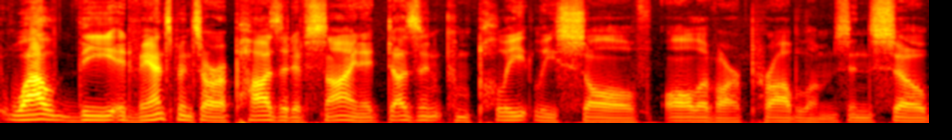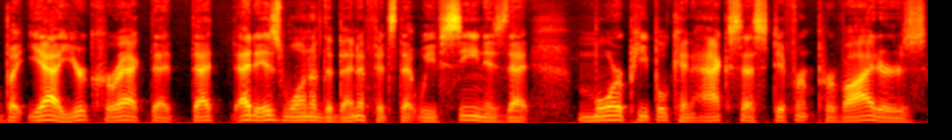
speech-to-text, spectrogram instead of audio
while the advancements are a positive sign, it doesn't completely solve all of our problems. And so, but yeah, you're correct that that that is one of the benefits that we've seen is that more people can access different providers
